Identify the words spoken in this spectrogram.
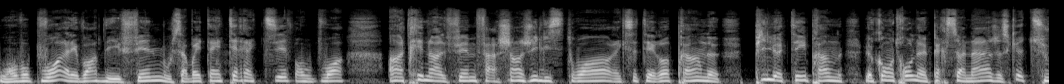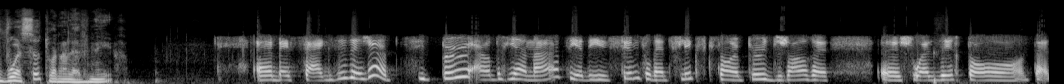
où on va pouvoir aller voir des films, où ça va être interactif, on va pouvoir entrer dans le film, faire changer l'histoire, etc., prendre, piloter, prendre le contrôle d'un personnage. Est-ce que tu vois ça, toi, dans l'avenir? Euh, ben, ça existe déjà un petit peu embryonnaire. Il y a des films sur Netflix qui sont un peu du genre euh, euh, choisir ton ta,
